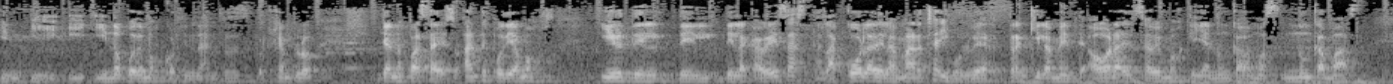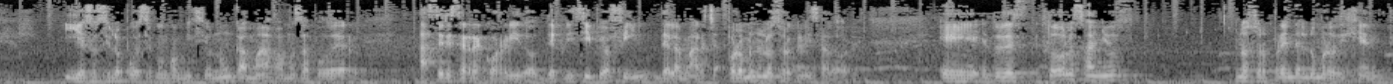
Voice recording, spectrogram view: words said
y, no podemos coordinar entonces por ejemplo ya nos pasa eso antes podíamos ir del, de la cabeza hasta la cola de la marcha y volver tranquilamente ahora sabemos que ya nunca vamos nunca más y eso sí lo puedo decir con convicción nunca más vamos a poder hacer ese recorrido de principio a fin de la marcha, por lo menos los organizadores. Eh, entonces, todos los años nos sorprende el número de gente,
